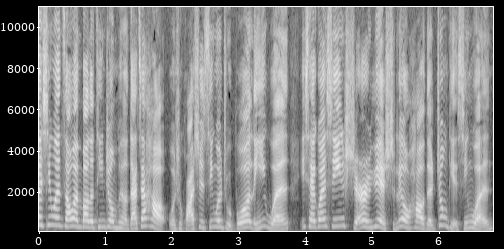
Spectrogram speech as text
各位新闻早晚报的听众朋友，大家好，我是华视新闻主播林奕文，一起来关心十二月十六号的重点新闻。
